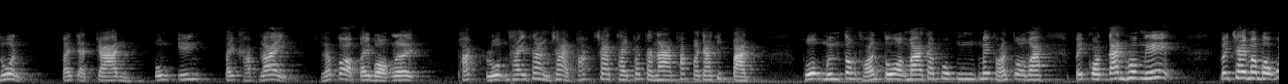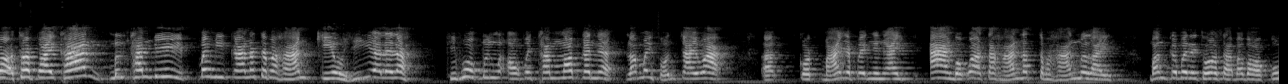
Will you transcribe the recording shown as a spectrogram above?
นู่น ไปจัดการองค์อิงไปขับไล่ แล้วก็ไปบอกเลยพักรวมไทยสร้างชาติพักชาติไทยพัฒนาพักประชาธิปัตย์พวกมึงต้องถอนตัวออกมา ถ้าพวกมึงไม่ถอนตัวมา ไปกดดันพวกนี้ไม่ใช่มาบอกว่า ถ้าฝ่ายค้านมึงทำดี ไม่มีการรัฐประหารเกี่ยวเหียอะไรล่ะ ที่พวกมึงออกไปทำม็อบกันเนี่ยแล้วไม่สนใจว่ากฎหมายจะเป็นยังไงอ้างบอกว่าทหารรัฐประหารเมื่อไหร่มันก็ไม่ได้โทรศัพท์มาบอกกู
